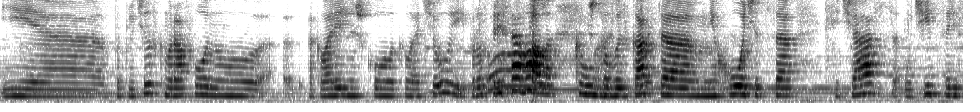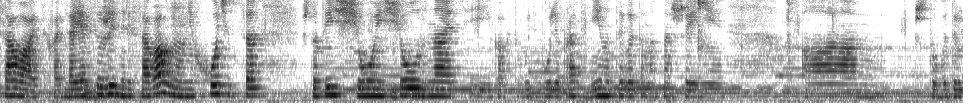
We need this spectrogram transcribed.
и э, подключилась к марафону э, акварельной школы Калачевой и просто О, рисовала, класс. чтобы как-то мне хочется сейчас учиться рисовать. Хотя я всю жизнь рисовала, но мне хочется что-то еще, еще узнать и как-то быть более продвинутой в этом отношении чтобы друг...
